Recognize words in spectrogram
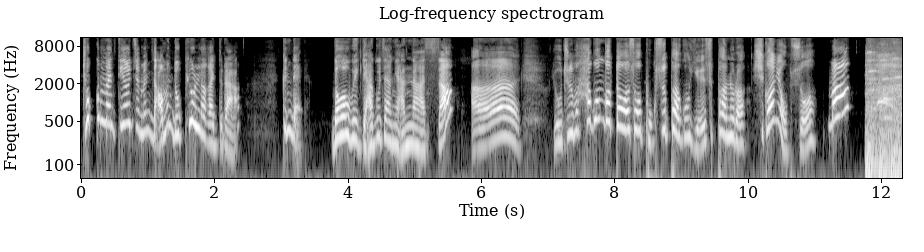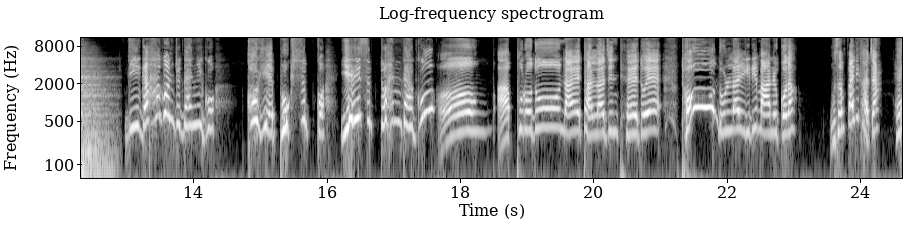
조금만 띄워주면 너무 높이 올라가더라. 근데 너 왜 야구장에 안 나왔어? 아, 요즘 학원 갔다 와서 복습하고 예습하느라 시간이 없어. 네가 학원도 다니고 거기에 복습과 예습도 한다고? 어, 앞으로도 나의 달라진 태도에 더 놀랄 일이 많을 거다. 우선 빨리 가자.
